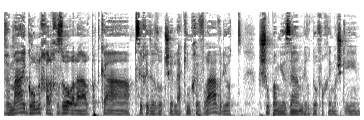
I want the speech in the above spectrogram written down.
ומה יגרום לך לחזור על ההרפתקה הפסיכית הזאת של להקים חברה ולהיות שוב פעם יזם, לרדוף אחרי משקיעים,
